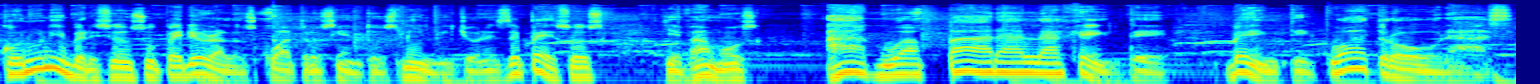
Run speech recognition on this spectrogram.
Con una inversión superior a los 400 mil millones de pesos, llevamos agua para la gente. 24 horas.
